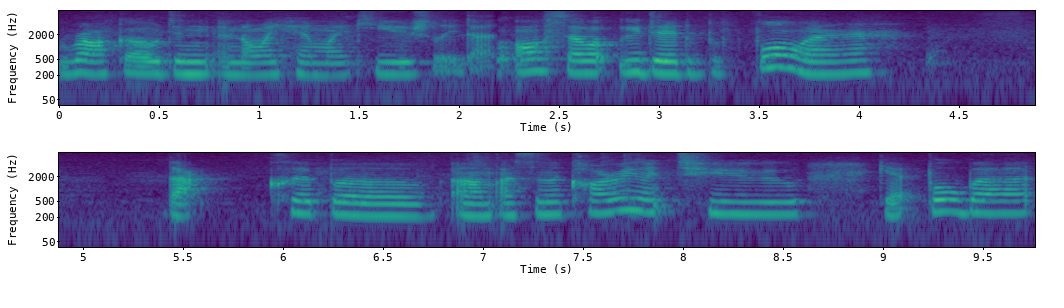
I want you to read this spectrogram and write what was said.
Rocco didn't annoy him like he usually does. Also, what we did before clip of um, us in the car, we went to get boba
